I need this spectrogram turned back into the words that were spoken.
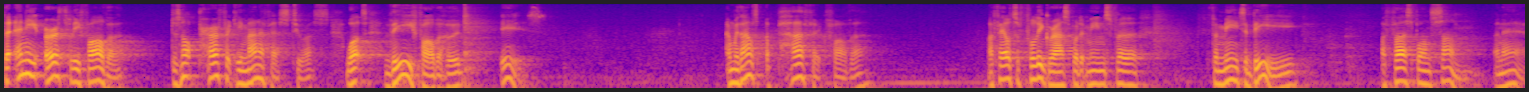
That any earthly father does not perfectly manifest to us what the fatherhood is. And without a perfect father, I fail to fully grasp what it means for, for me to be a firstborn son, an heir.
